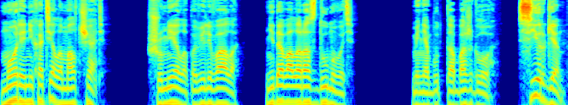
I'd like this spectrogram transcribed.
Море не хотело молчать, шумело, повелевало, не давало раздумывать. Меня будто обожгло. «Сирген!»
